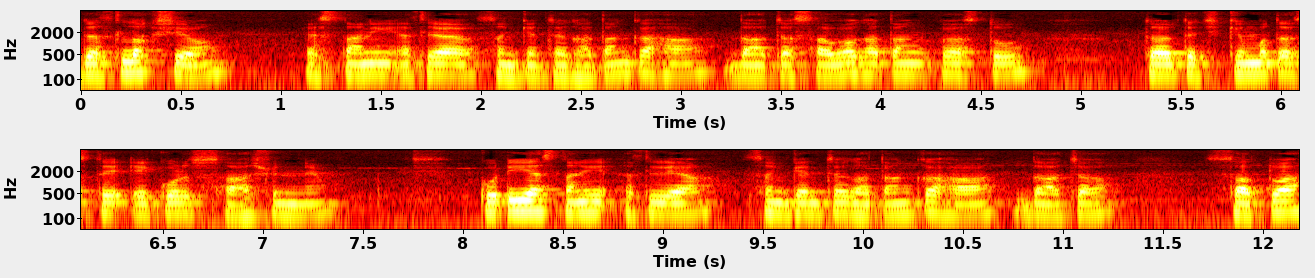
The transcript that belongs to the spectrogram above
दशलक्ष या स्थानी असलेल्या संख्यांचा घातांक हा दहाचा सहावा घातांक असतो तर त्याची किंमत असते एकोण सहा शून्य. कोटी या स्थानी असलेल्या संख्यांचा घातांक हा दहाचा सातवा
